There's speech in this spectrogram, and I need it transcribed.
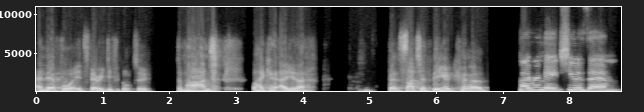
And therefore, it's very difficult to demand, like, uh, you know, that such a thing occur. My roommate, she was um,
